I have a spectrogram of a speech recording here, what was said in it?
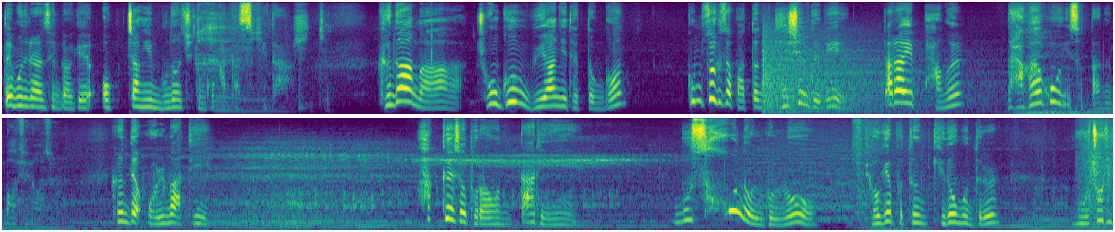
때문이라는 생각에 억장이 무너지는 것 같았습니다. 진짜. 그나마 조금 위안이 됐던 건 꿈속에서 봤던 귀신들이 딸아이 방을 나가고 있었다는 거예요. 맞아요, 맞아요. 그런데 얼마 뒤 학교에서 돌아온 딸이 무서운 얼굴로 벽에 붙은 기도문들을 모조리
